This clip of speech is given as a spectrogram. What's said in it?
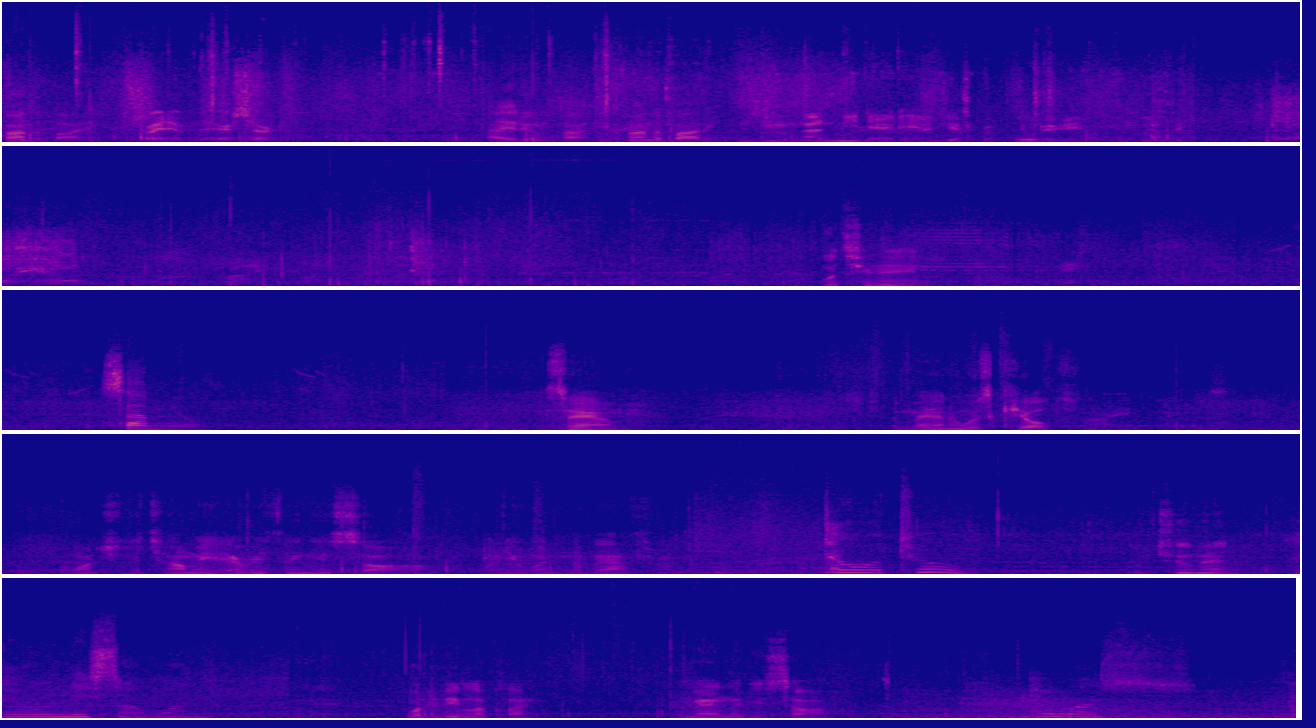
Found the body? Right over there, sir. How you doing, Pop? You found the body? Mm, Not me, Daddy. I just reported it. What's your name? Samuel. Sam. The man who was killed tonight. I want you to tell me everything you saw when you went in the bathroom. There were two. Were two men? I only saw one. What did he look like? The man that you saw. It was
